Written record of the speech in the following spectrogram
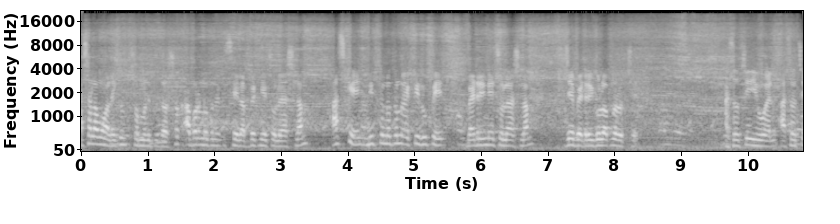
আসসালামু আলাইকুম সম্মানিত দর্শক, আবারও নতুন একটি সেল আপডেট নিয়ে চলে আসলাম। আজকে নিত্য নতুন একটি রূপে ব্যাটারি নিয়ে চলে আসলাম, যে ব্যাটারিগুলো আপনার হচ্ছে আছে হচ্ছে ইউএল আছে হচ্ছে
